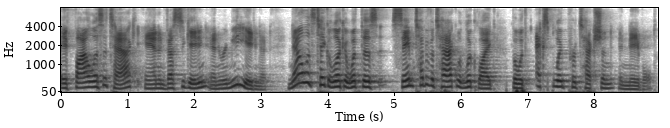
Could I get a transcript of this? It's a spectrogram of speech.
a fileless attack and investigating and remediating it. Now let's take a look at what this same type of attack would look like, but with exploit protection enabled.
